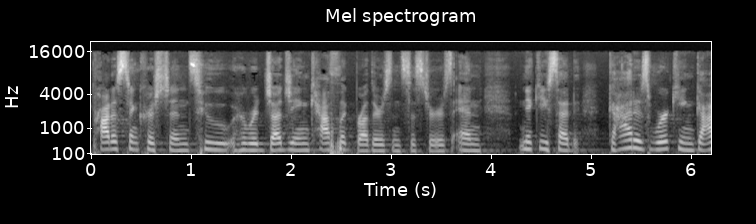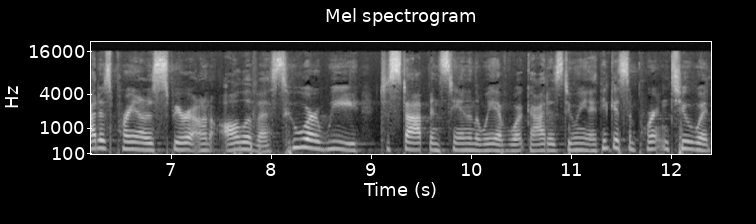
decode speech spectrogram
Protestant Christians who, who were judging Catholic brothers and sisters. And Nicky said, God is working, God is pouring out His Spirit on all of us. Who are we to stop and stand in the way of what God is doing? I think it's important, too, when,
